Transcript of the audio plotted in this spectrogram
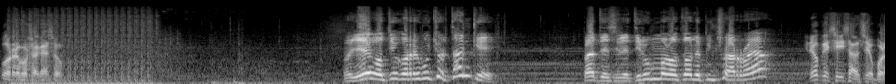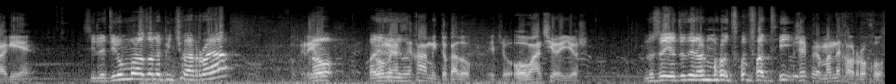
Corre por si acaso. No llego, tío, corre mucho el tanque. Espérate, si le tiro un molotov, ¿le pincho la rueda? Creo que sí salseo por aquí, ¿eh? Si le tiro un molotov, ¿le pincho la rueda? No, no, me has dejado a mí tocado, de hecho. O han sido ellos. No sé, yo te tiro el molotov a ti. No sé, pero me han dejado rojo.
